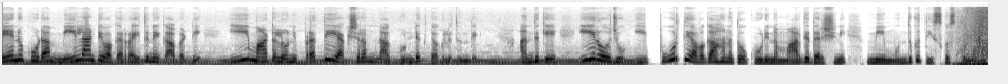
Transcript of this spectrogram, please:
నేను కూడా మీలాంటి ఒక రైతునే కాబట్టి ఈ మాటలోని ప్రతి అక్షరం నా గుండెకు తగులుతుంది. అందుకే ఈరోజు ఈ పూర్తి అవగాహనతో కూడిన మార్గదర్శిని మీ ముందుకు తీసుకొస్తున్నాను.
